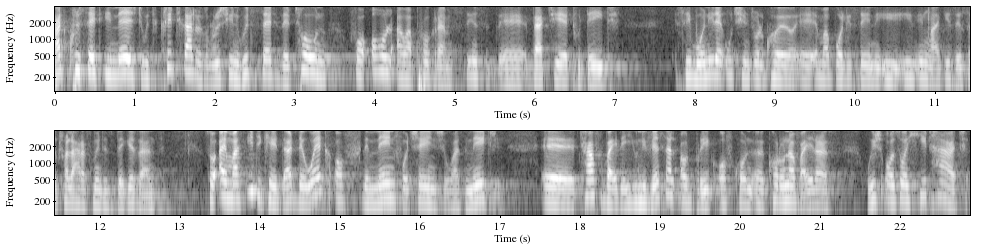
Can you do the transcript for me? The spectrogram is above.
That crusade emerged with critical resolution which set the tone for all our programs since the, that year to date. Sibonile utshintsho olukhoyo eh, emapoliseni ingxaki ze-sexual harassment zibheke ezantsi. So I must indicate that the work of the Men for Change was made uh, tough by the universal outbreak of uh, coronavirus, which also hit hard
